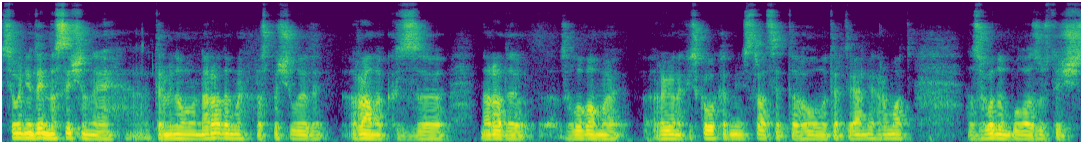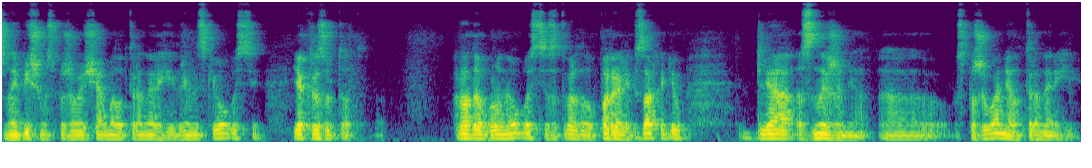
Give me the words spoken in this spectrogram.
Сьогодні день насичений е, терміновими нарадами. Розпочали ранок з наради з головами районних військових адміністрацій та головами територіальних громад. Згодом була зустріч з найбільшими споживачами електроенергії в Рівненській області. Як результат, Рада оборони області затвердила перелік заходів для зниження е, споживання електроенергії.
